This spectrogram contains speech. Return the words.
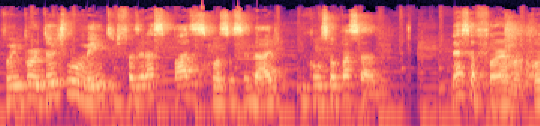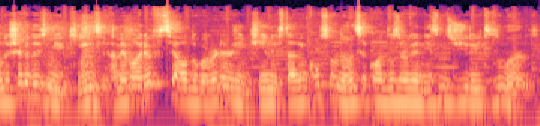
foi um importante momento de fazer as pazes com a sociedade e com o seu passado. Dessa forma, quando chega 2015, a memória oficial do governo argentino estava em consonância com a dos organismos de direitos humanos,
